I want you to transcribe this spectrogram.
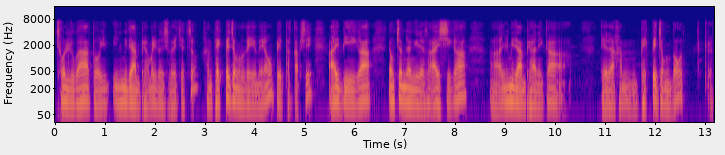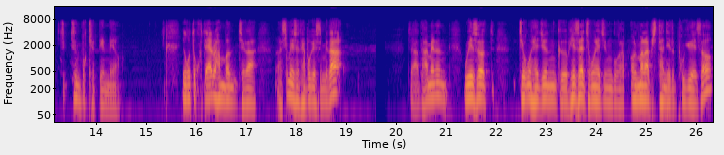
전류가 또 1mA 뭐 이런 식으로 됐겠죠. 한 100배 정도 되겠네요. 베타 값이 IB가 0.01에서 IC가 1mA니까 대략 한 100배 정도 그 증폭됐네요. 이것도 그대로 한번 제가 시뮬레이션 해보겠습니다. 자, 다음에는 위에서 제공해준 그 회사에 제공해준 거가 얼마나 비슷한지를 보기 위해서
